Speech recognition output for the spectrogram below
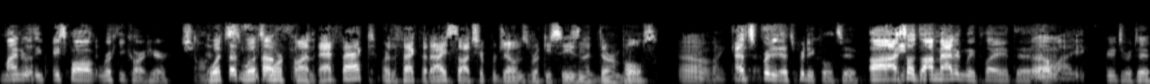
minor league baseball rookie card here, Sean. What's what's more fun. fun, that fact or the fact that I saw Chipper Jones rookie season at Durham Bulls? Oh my god. That's pretty. That's pretty cool too. Uh, I saw Don Mattingly play at the Oh my. tour too.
